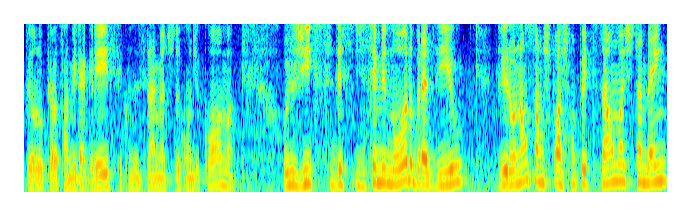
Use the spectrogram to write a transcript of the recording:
pelo, pela família Grace, com os ensinamentos do Conde Coma, o jiu-jitsu se disseminou no Brasil, virou não só um esporte de competição, mas também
